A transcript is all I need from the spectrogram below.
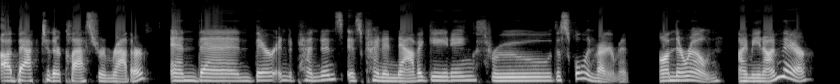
uh, back to their classroom rather. And then their independence is kind of navigating through the school environment on their own. I mean, I'm there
